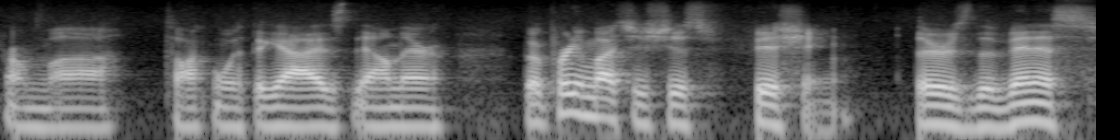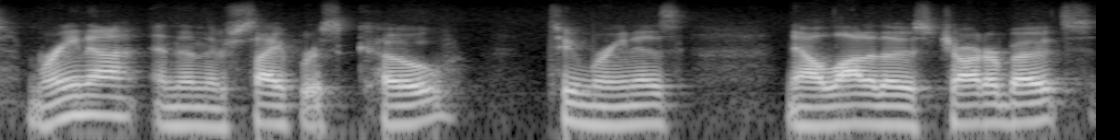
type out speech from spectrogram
from uh, talking with the guys down there, but pretty much it's just fishing. There's the Venice Marina, and then there's Cypress Cove, two marinas. Now, a lot of those charter boats,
